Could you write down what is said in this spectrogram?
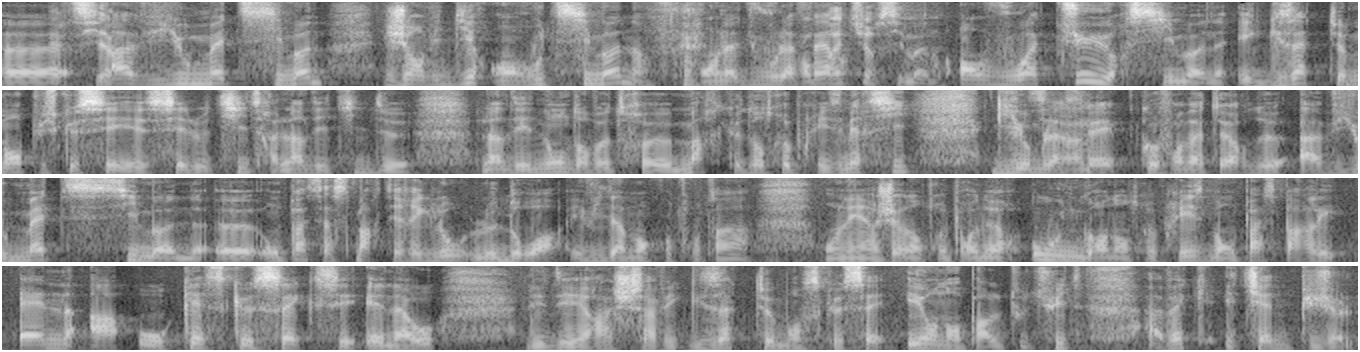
Euh, Merci. Have you met Simone? J'ai envie de dire en route Simone. On a dû vous la En faire. voiture, Simone. En voiture, Simone, exactement, puisque c'est c'est le titre, l'un des titres, de- l'un des noms dans votre marque d'entreprise. Merci, Guillaume Lafay, cofondateur de Have You Met Simone. Euh, on passe à Smart et Réglo, le droit, évidemment, quand on, est un- jeune entrepreneur ou une grande entreprise, ben, on passe par les NAO. Qu'est-ce que c'est que ces NAO Les DRH savent exactement ce que c'est et on en parle tout de suite avec Étienne Pujol.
